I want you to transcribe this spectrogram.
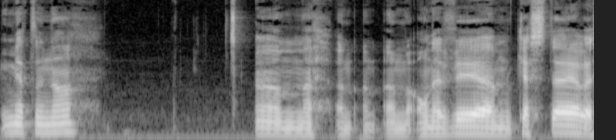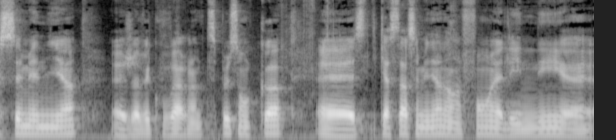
Maintenant, hum, hum, hum, on avait Caster Semenya euh, j'avais couvert un petit peu son cas. Euh, Caster Semenya, dans le fond, elle est née euh,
